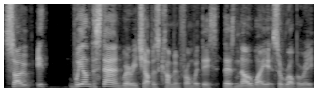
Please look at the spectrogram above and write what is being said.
So it we understand where each other's coming from with this. There's no way it's a robbery.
